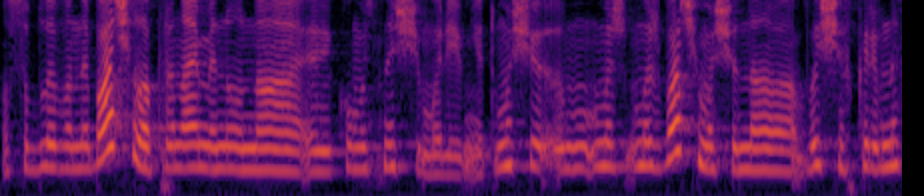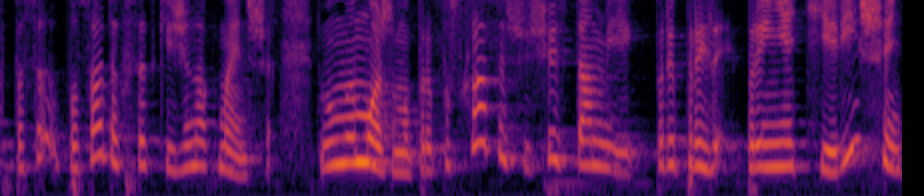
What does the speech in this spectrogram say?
особливо не бачила, принаймні, ну, на якомусь нижчому рівні. Тому що ми ж, ми ж бачимо, що на вищих керівних посадах все-таки жінок менше. Тому ми можемо припускати, що щось там при прийнятті рішень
